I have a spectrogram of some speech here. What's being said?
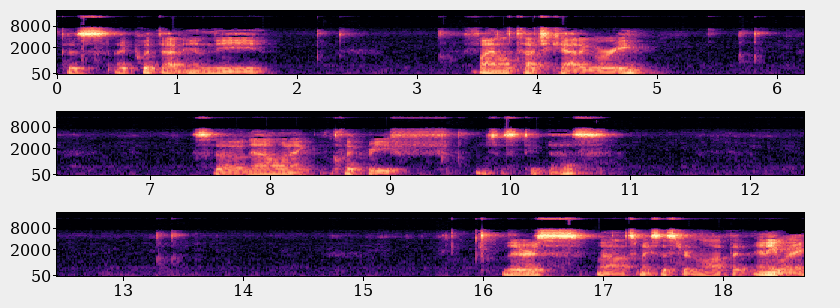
because I put that in the Final Touch category, so now when I click ref, let's just do this. There's, well, that's my sister-in-law, but anyway,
